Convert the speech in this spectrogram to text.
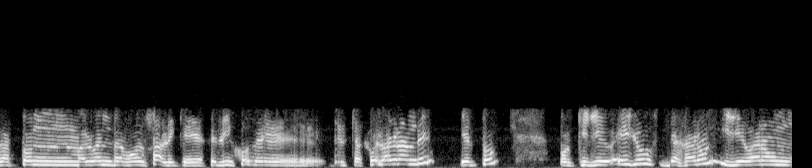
Gastón Maluenda González, que es el hijo de, del Chazuela Grande, ¿cierto? Porque ellos viajaron y llevaron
